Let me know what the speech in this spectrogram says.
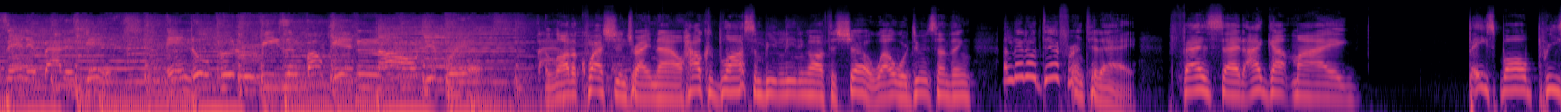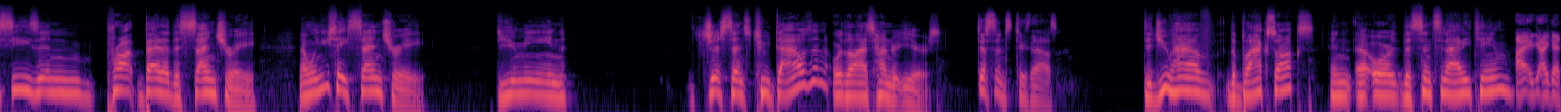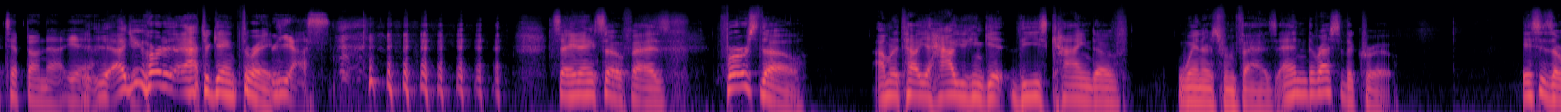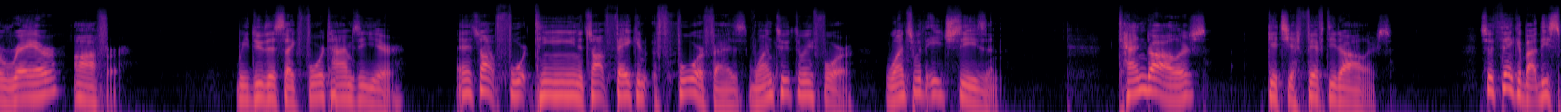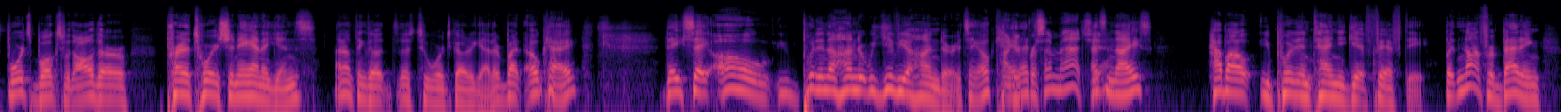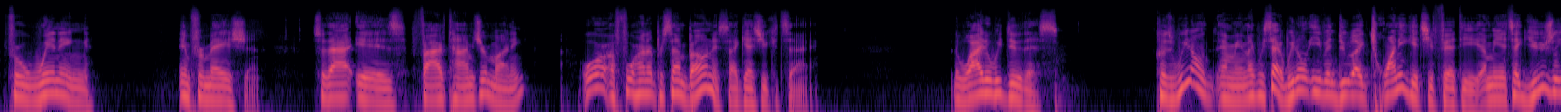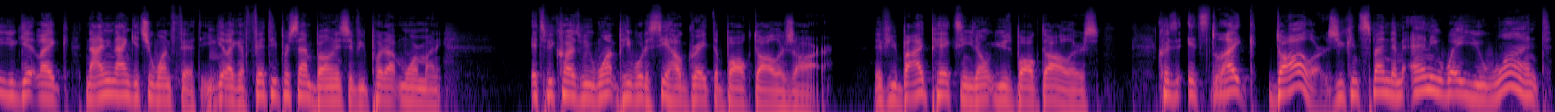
just anybody's guess. Ain't no good reason for getting all depressed. A lot of questions right now. How could Blossom be leading off the show? Well, we're doing something a little different today. Fez said, I got my baseball preseason prop bet of the century. Now, when you say century, do you mean just since 2000 or the last 100 years? Just since 2000. Did you have the Black Sox and uh, or the Cincinnati team? I, I got tipped on that. Yeah. Yeah, you heard it after game three. Yes. Say it ain't so, Fez. First, though, I'm going to tell you how you can get these kind of winners from Fez and the rest of the crew. This is a rare offer. We do this like four times a year. And it's not 14, it's not faking four Fez. One, two, three, four. Once with each season. $10 gets you $50. So think about these sports books with all their predatory shenanigans. I don't think those, those two words go together, but okay. They say, "Oh, you put in a hundred, we give you a hundred. It's like, okay, that's 100% match. that's yeah. nice. How about you put in ten, you get fifty, but not for betting, for winning information. So that is five times your money, or a four hundred percent bonus, I guess you could say. Why do we do this? Because we don't, I mean, like we said, we don't even do like 20 gets you 50. I mean, it's like usually you get like 99 gets you 150. You get like a 50% bonus if you put up more money. It's because we want people to see how great the bulk dollars are. If you buy picks and you don't use bulk dollars, because it's like dollars, you can spend them any way you want,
